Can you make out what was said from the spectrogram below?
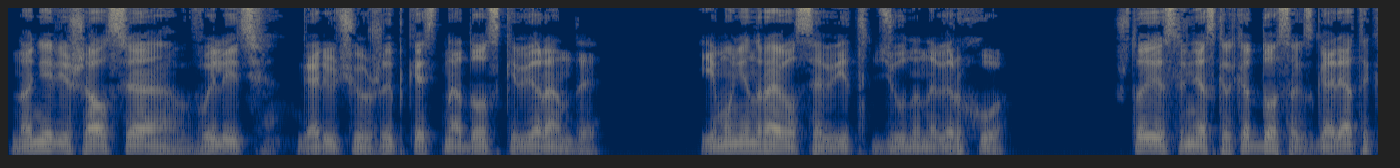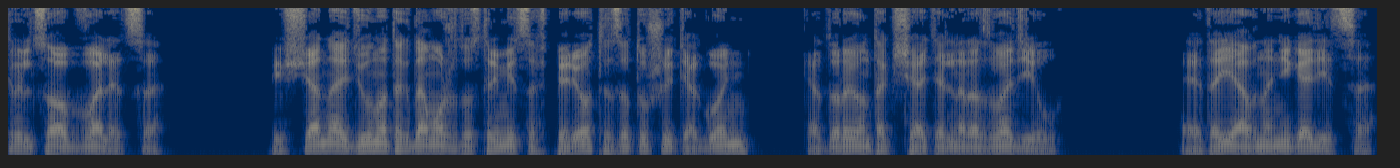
но не решался вылить горючую жидкость на доски веранды. Ему не нравился вид дюны наверху. Что если несколько досок сгорят и крыльцо обвалится? Песчаная дюна тогда может устремиться вперед и затушить огонь, который он так тщательно разводил. Это явно не годится.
